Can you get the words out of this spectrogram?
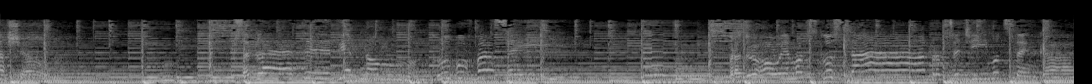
našel. Před léty v jednom klubu v Marseji. Pro druhou je moc tlustá, pro třetí moc tenká.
